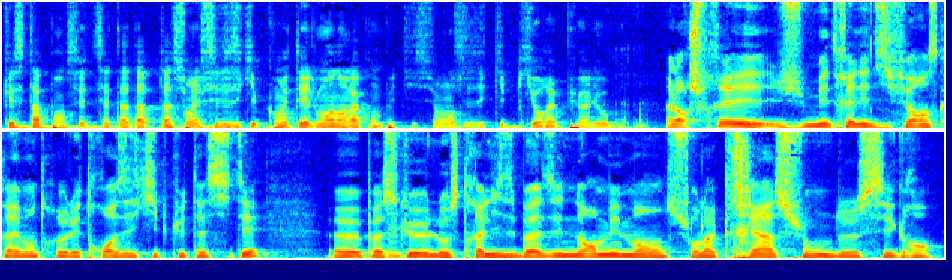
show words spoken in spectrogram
Qu'est-ce que tu as pensé de cette adaptation? Et c'est des équipes qui ont été loin dans la compétition, c'est des équipes qui auraient pu aller au bout. Alors je ferai, je mettrai des différences quand même entre les trois équipes que tu as citées. Euh, parce mm. que l'Australie se base énormément sur la création de ses grands,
